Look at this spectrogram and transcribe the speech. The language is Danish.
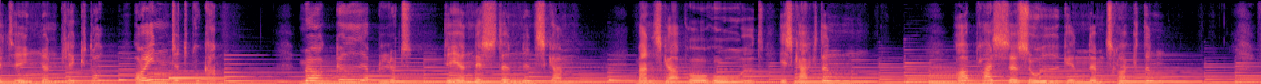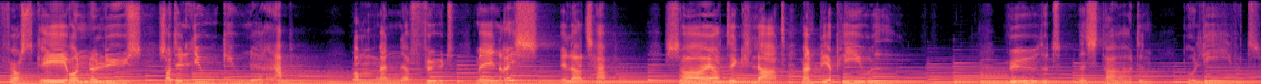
Ingen pligter og intet program. Mørket er blødt, det er næsten en skam. Man skal på hovedet i skakten Og presses ud gennem trakten. Først skærende lys, så det livgivende rap. Om man er født med en ris eller tab. Så er det klart, man bliver pivet. Mødet med starten på livet.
